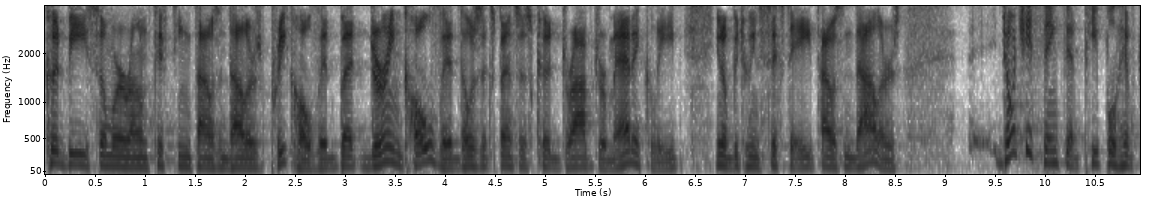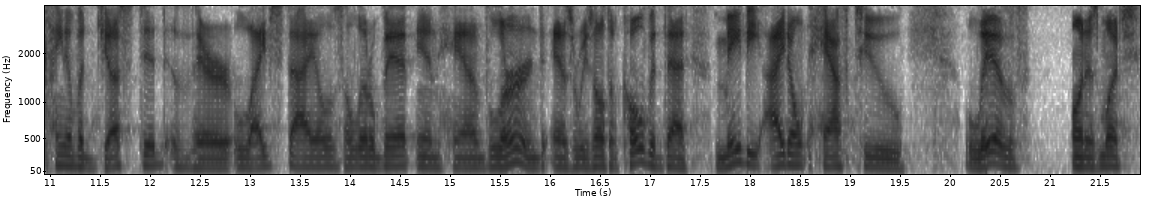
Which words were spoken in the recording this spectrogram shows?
could be somewhere around $15,000 pre-COVID, but during COVID, those expenses could drop dramatically, you know, between six to $8,000 don't you think that people have kind of adjusted their lifestyles a little bit and have learned as a result of COVID that maybe I don't have to live on as much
